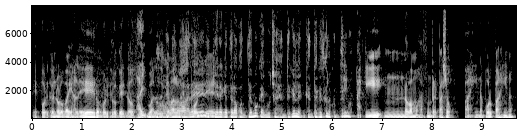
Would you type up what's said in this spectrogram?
es porque no lo vais a leer, o porque lo que nos da igual el tema de lo los va a leer y spoilers. quiere que te lo contemos, que hay mucha gente que le encanta que se lo Sí, contemos. aquí mm, no vamos a hacer un repaso página por página,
